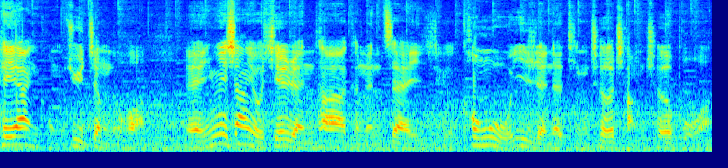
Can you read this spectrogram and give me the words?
黑暗惧症的话，哎，因为像有些人他可能在这个空无一人的停车场车泊啊，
